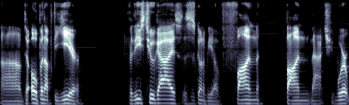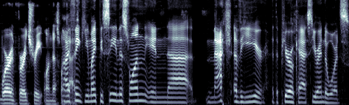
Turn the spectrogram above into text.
um, to open up the year. For these two guys, this is going to be a fun, fun match. We're we're in for a treat on this one. I think you might be seeing this one in uh, match of the year at the Purocast Year End Awards.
